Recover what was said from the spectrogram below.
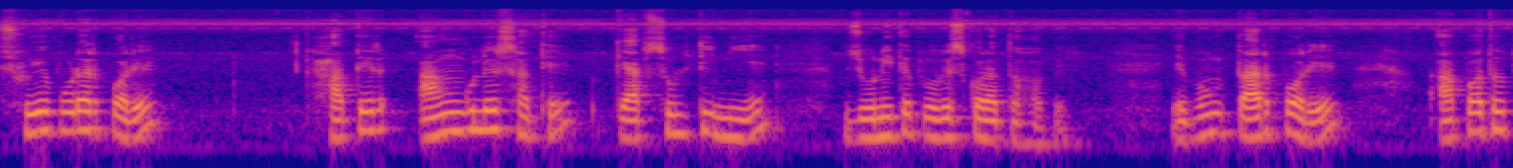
শুয়ে পড়ার পরে হাতের আঙ্গুলের সাথে ক্যাপসুলটি নিয়ে যোনিতে প্রবেশ করাতে হবে এবং তারপরে আপাতত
